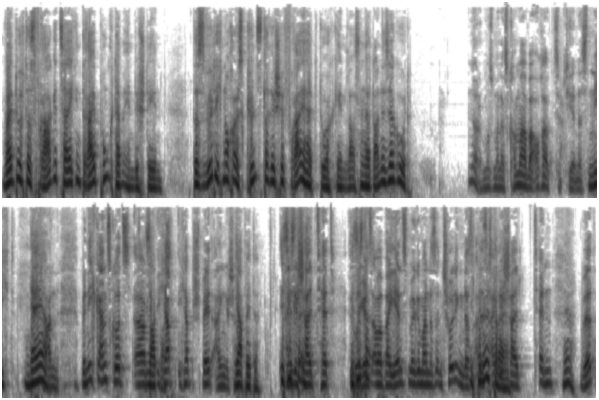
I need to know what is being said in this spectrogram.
weil durch das Fragezeichen drei Punkte am Ende stehen. Das würde ich noch als künstlerische Freiheit durchgehen lassen. Ja, dann ist ja gut. Ja, da muss man das Komma aber auch akzeptieren, das nicht Naja. vorhanden. Wenn ich ganz kurz, ähm, Sag ich habe ich hab spät eingeschaltet. Ja, bitte. Ist eingeschaltet. es ist Übrigens, der- aber bei Jens möge man das entschuldigen, dass alles Österreicher. eingeschalten Ja. wird.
